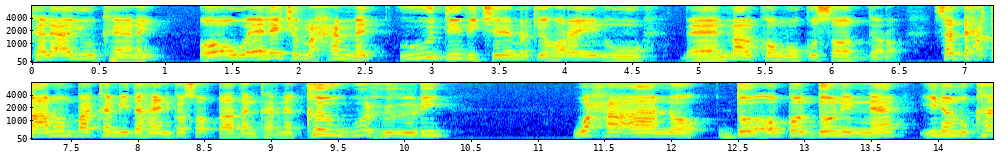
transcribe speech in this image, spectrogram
kale ayuu keenay oo uu eleja moxamed uu u diidi jiray markii hore in uu malcom uu ku soo daro. Saddex qaanuun baa ka mid ahayn ka soo qaadan karna kow wuxuu yidhi waxa aanu ogol doonaynaa inaanu ka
